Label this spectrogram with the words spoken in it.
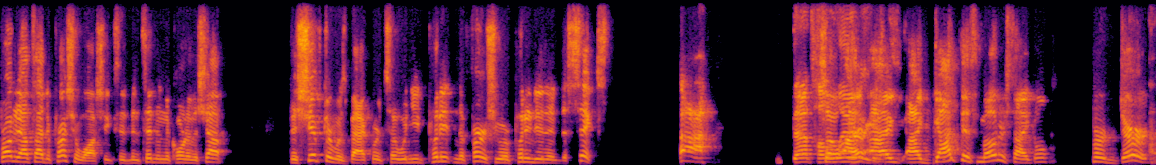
brought it outside to pressure washing because it had been sitting in the corner of the shop the shifter was backwards. So when you'd put it in the first, you were putting it in the sixth. Ah, that's hilarious. So I, I, I got this motorcycle for dirt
